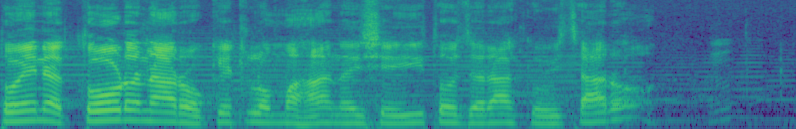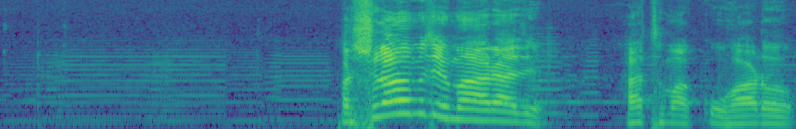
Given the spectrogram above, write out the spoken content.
તો એને તોડનારો કેટલો મહાન હશે એ તો જરાક વિચારો. પરશુરામજી મહારાજે હાથમાં કુહાડો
